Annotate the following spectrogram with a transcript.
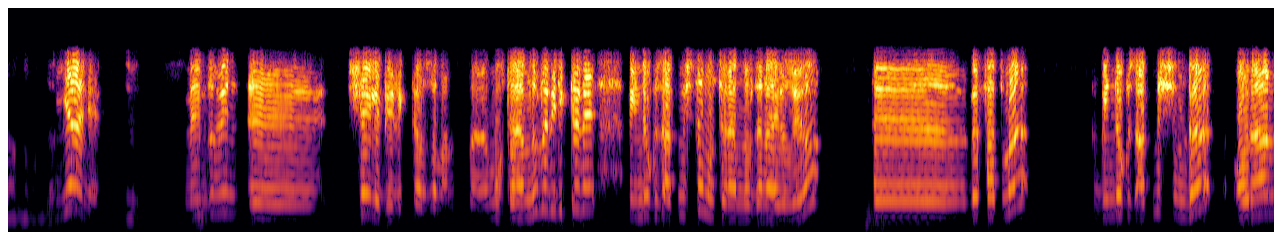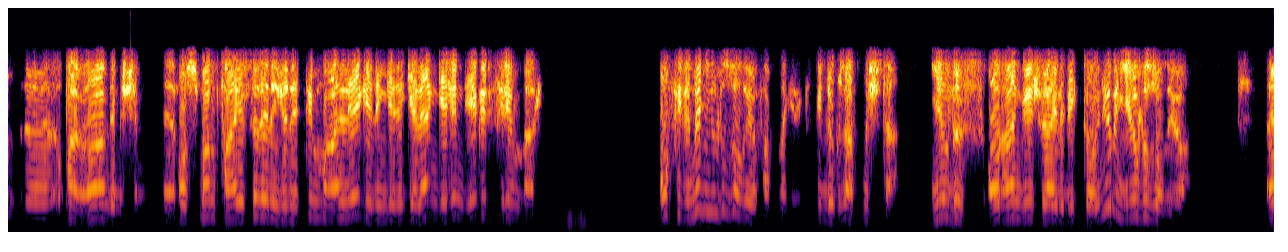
anlamında. Yani evet. Memduh'un e, şeyle birlikte o zaman e, Muhterem Nur'la birlikte ve 1960'ta Muhterem Nur'dan ayrılıyor. E, ve Fatma 1960 yılında Orhan, e, pardon Orhan demişim, e, Osman Fahir yönettiği Mahalleye Gelin Gelin Gelen Gelin diye bir film var. O filmde Yıldız oluyor Fatma Girik 1960'ta. Yıldız, Orhan Günşuray ile birlikte oynuyor ve Yıldız oluyor. E,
